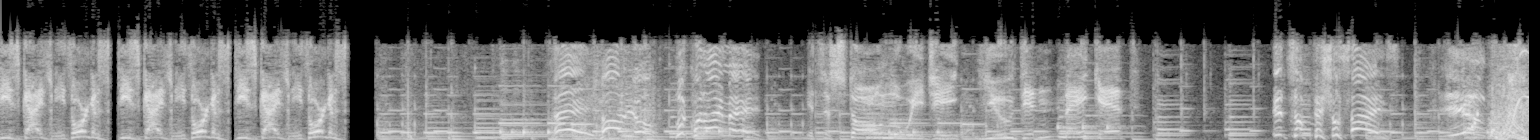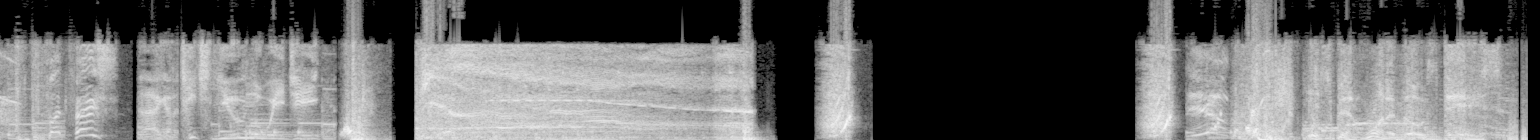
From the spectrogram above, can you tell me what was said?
These guys need organs. These guys need organs. These guys need organs. Hey, Mario! Look what I made! It's a stone, Luigi. You didn't make it. It's official size! But face? I gotta teach you, Luigi. It's been one of those days.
